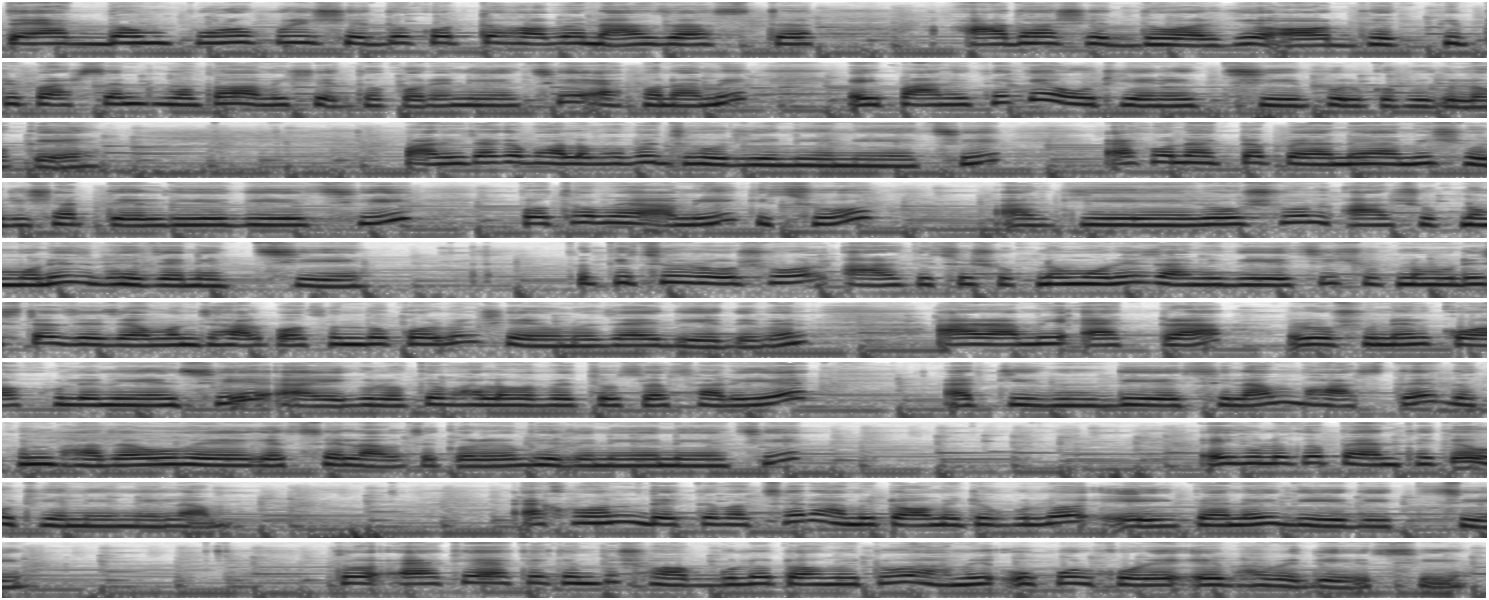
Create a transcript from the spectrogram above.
তো একদম পুরোপুরি সেদ্ধ করতে হবে না জাস্ট আধা সেদ্ধ আর কি, অর্ধেক ফিফটি পার্সেন্ট মতো আমি সেদ্ধ করে নিয়েছি। এখন আমি এই পানি থেকে উঠিয়ে নিচ্ছি ফুলকপিগুলোকে। পানিটাকে ভালোভাবে ঝরিয়ে নিয়ে নিয়েছি। এখন একটা প্যানে আমি সরিষার তেল দিয়ে দিয়েছি। প্রথমে আমি কিছু আর কি রসুন আর শুকনো মরিচ ভেজে নিচ্ছি। তো কিছু রসুন আর কিছু শুকনো মরিচ আমি দিয়েছি। শুকনো মরিচটা যে যেমন ঝাল পছন্দ করবেন সেই অনুযায়ী দিয়ে দেবেন। আর আমি একটা রসুনের কোয়া খুলে নিয়েছি আর এগুলোকে ভালোভাবে চোচা ছাড়িয়ে আর কি দিয়েছিলাম ভাজতে। দেখুন, ভাজাও হয়ে গেছে, লালচে করে ভেজে নিয়ে নিয়েছি। এগুলোকে প্যান থেকে উঠিয়ে নিয়ে নিলাম। এখন দেখতে পাচ্ছেন আমি টমেটোগুলো এই প্যানেই দিয়ে দিচ্ছি। তো একে একে কিন্তু সবগুলো টমেটো আমি উপর করে এভাবে দিয়েছি।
